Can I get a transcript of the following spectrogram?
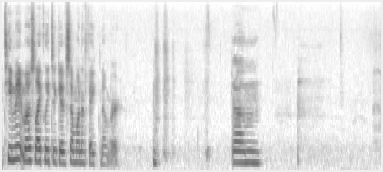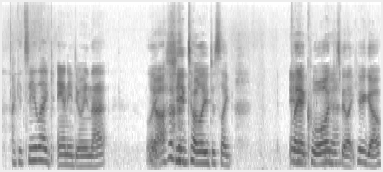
teammate most likely to give someone a fake number. Um. I could see like Annie doing that. Like, Yeah. she'd totally just like play it cool and Yeah. just be like, "Here you go,"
